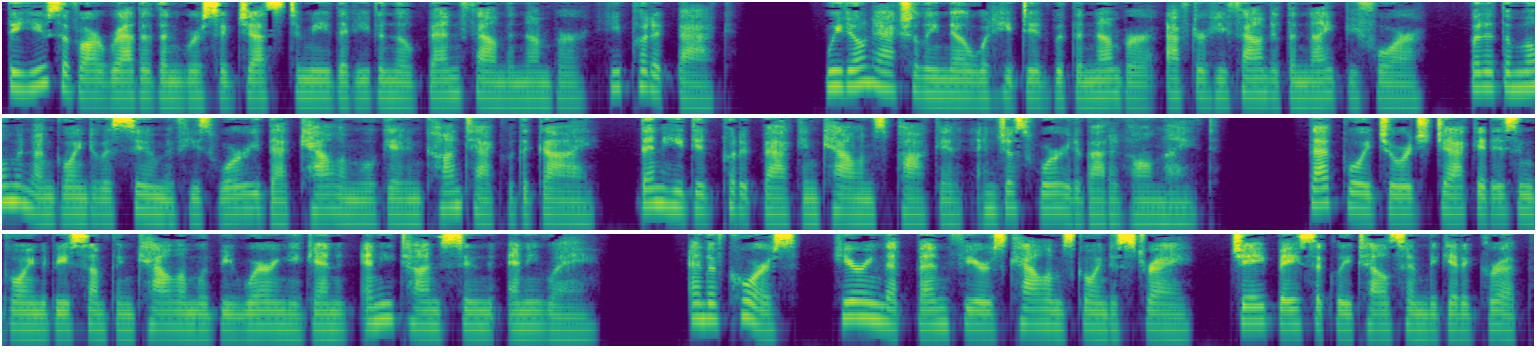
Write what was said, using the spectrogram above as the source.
The use of R rather than were suggests to me that even though Ben found the number, he put it back. We don't actually know what he did with the number after he found it the night before, but at the moment I'm going to assume if he's worried that Callum will get in contact with the guy, then he did put it back in Callum's pocket and just worried about it all night. That Boy George jacket isn't going to be something Callum would be wearing again anytime soon anyway. And of course, hearing that Ben fears Callum's going to stray, Jay basically tells him to get a grip,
